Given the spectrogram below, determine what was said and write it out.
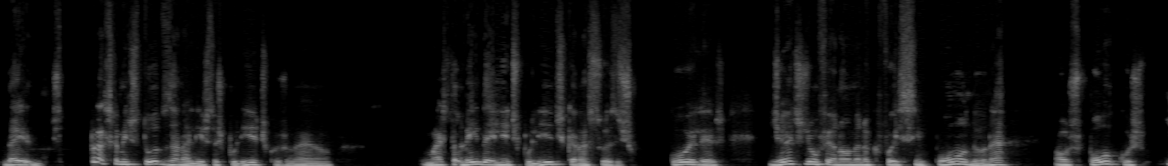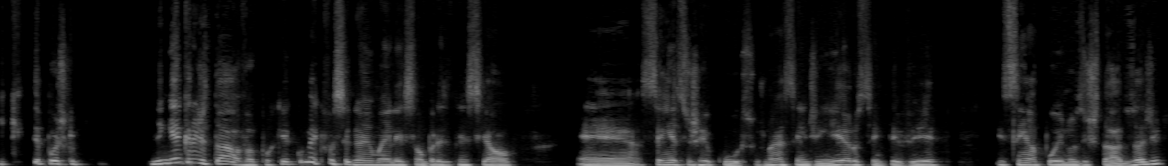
da, de praticamente todos os analistas políticos, né, mas também da elite política nas suas escolhas, diante de um fenômeno que foi se impondo né, aos poucos, e que depois que ninguém acreditava, porque como é que você ganha uma eleição presidencial é, sem esses recursos, né? sem dinheiro, sem TV e sem apoio nos estados? A gente,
